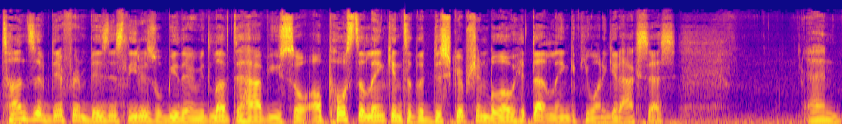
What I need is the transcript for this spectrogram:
Tons of different business leaders will be there. And we'd love to have you. So I'll post a link into the description below. Hit that link if you want to get access. And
